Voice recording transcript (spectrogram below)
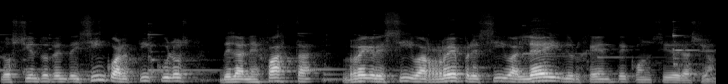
los 135 artículos de la nefasta, regresiva, represiva ley de urgente consideración.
